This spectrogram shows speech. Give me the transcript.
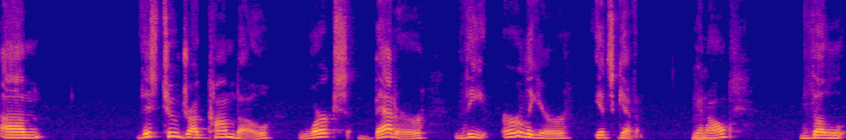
um, this two drug combo works better the earlier it's given. You mm-hmm. know, the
